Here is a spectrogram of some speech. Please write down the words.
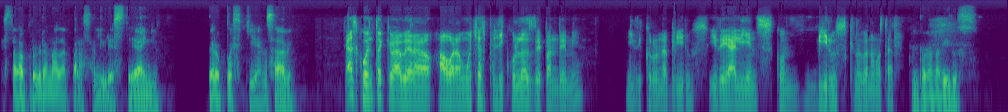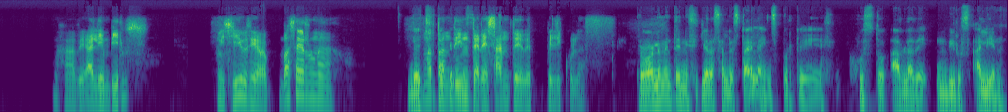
Estaba programada para salir este año. Pero pues quién sabe. ¿Te das cuenta que va a haber ahora muchas películas de pandemia y de coronavirus y de aliens con virus que nos van a matar? Con coronavirus. Ajá, de alien virus. Y sí, o sea, va a ser una, De hecho, una ¿tú tanda interesante de películas. probablemente ni siquiera sale Skylines porque justo habla de un virus alien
